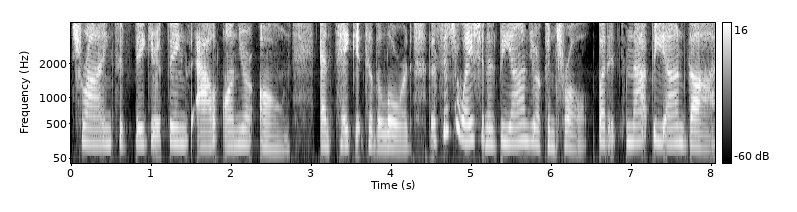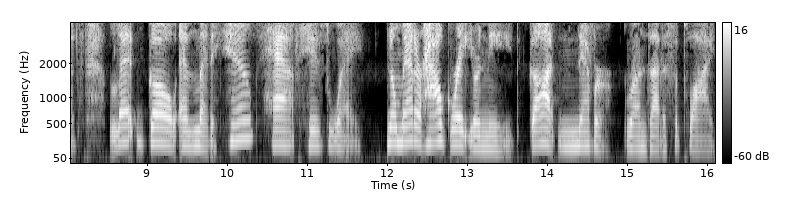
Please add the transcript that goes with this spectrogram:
trying to figure things out on your own and take it to the Lord. The situation is beyond your control, but it's not beyond God's. Let go and let him have his way. No matter how great your need, God never runs out of supply.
